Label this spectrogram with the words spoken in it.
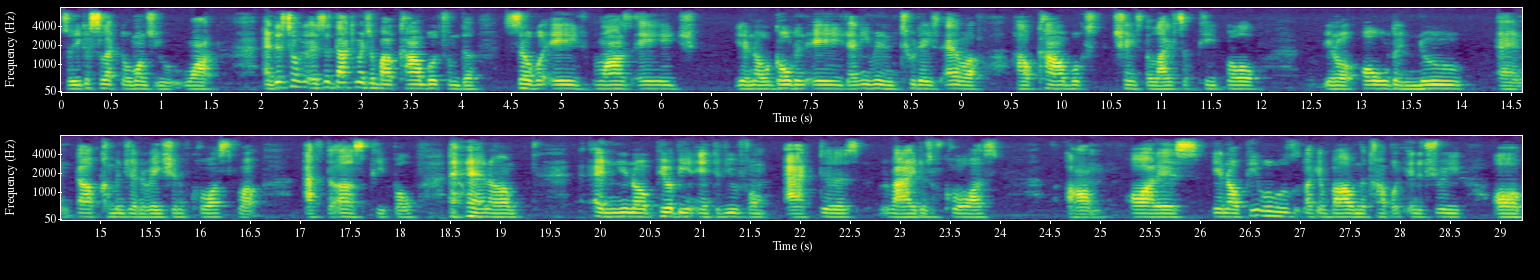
so you can select the ones you want. And this is a documentary about comic books from the Silver Age, Bronze Age, you know, Golden Age, and even in today's era, how comic books changed the lives of people, you know, old and new, and the upcoming generation, of course, for after us people, and um, and you know, people being interviewed from actors, writers, of course, um, artists, you know, people who's like involved in the comic industry or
